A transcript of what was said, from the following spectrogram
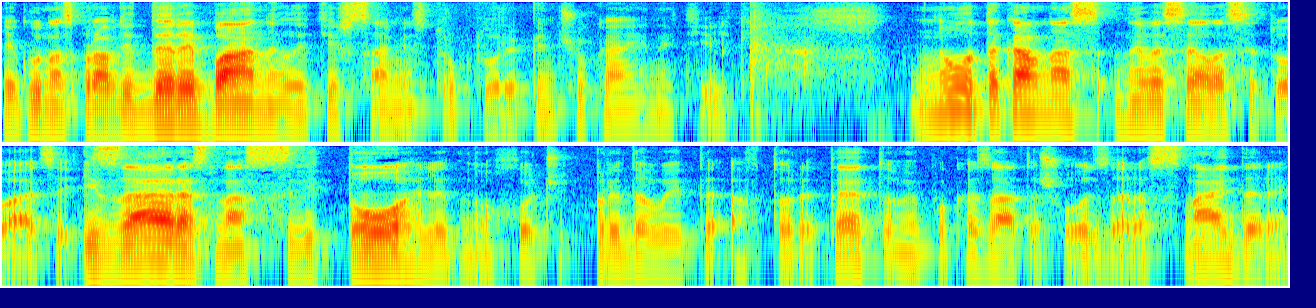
яку насправді деребанили ті ж самі структури Пінчука і не тільки. Ну, така в нас невесела ситуація. І зараз нас світоглядно хочуть придавити авторитетом і показати, що ось зараз снайдери,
